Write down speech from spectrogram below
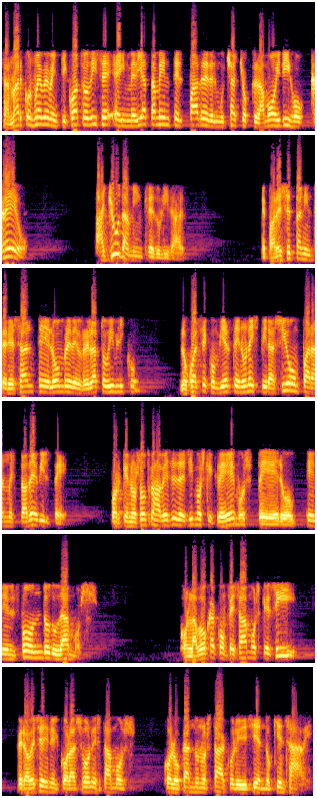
San Marcos 9:24 dice, e inmediatamente el padre del muchacho clamó y dijo, creo, ayuda mi incredulidad. Me parece tan interesante el hombre del relato bíblico, lo cual se convierte en una inspiración para nuestra débil fe, porque nosotros a veces decimos que creemos, pero en el fondo dudamos. Con la boca confesamos que sí, pero a veces en el corazón estamos colocando un obstáculo y diciendo, ¿quién sabe?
